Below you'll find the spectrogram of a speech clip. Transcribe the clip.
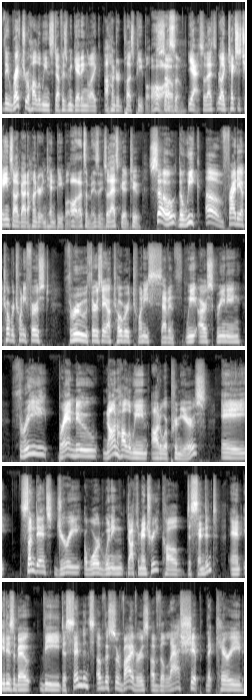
the retro Halloween stuff has been getting like hundred plus people. Oh, So, awesome. Yeah, so that's like Texas Chainsaw got 110 people. Oh, that's amazing. So that's good too. So the week of Friday, October 21st through Thursday, October 27th, we are screening three brand new non Halloween Ottawa premieres a Sundance Jury Award winning documentary called Descendant. And it is about the descendants of the survivors of the last ship that carried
